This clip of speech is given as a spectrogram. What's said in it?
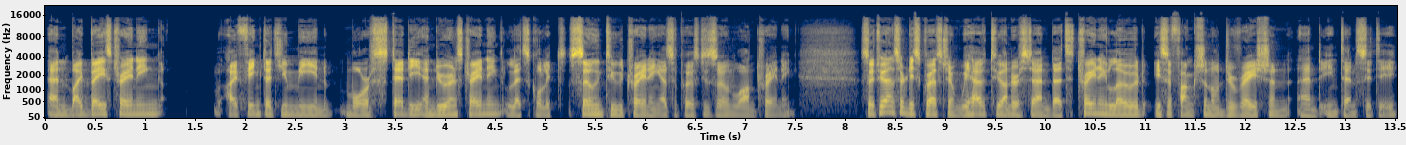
and by base training. I think that you mean more steady endurance training. Let's call it zone two training as opposed to zone one training. So, to answer this question, we have to understand that training load is a function of duration and intensity.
